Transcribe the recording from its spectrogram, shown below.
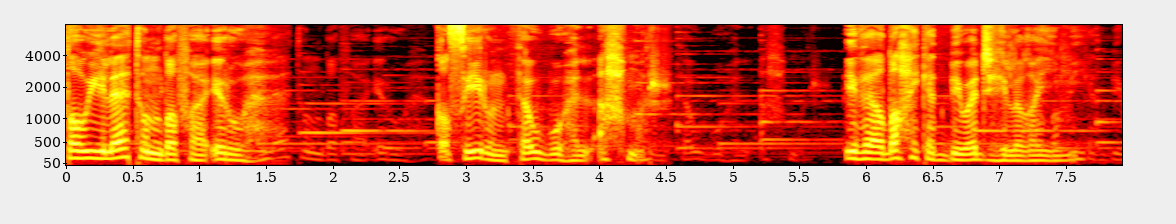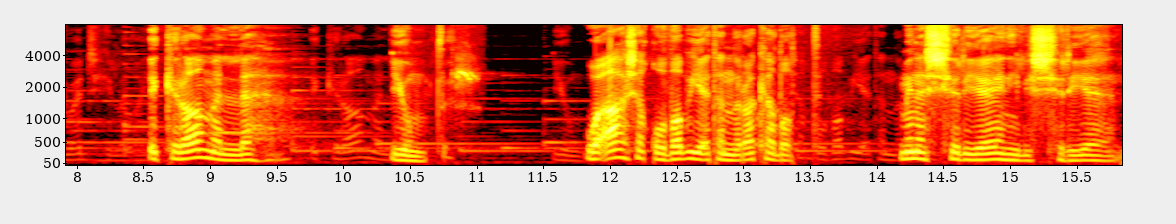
طويلات ضفائرها. قصير ثوبها الأحمر. إذا ضحكت بوجه الغيم إكراما لها يمطر. وأعشق ظبية ركضت من الشريان للشريان.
